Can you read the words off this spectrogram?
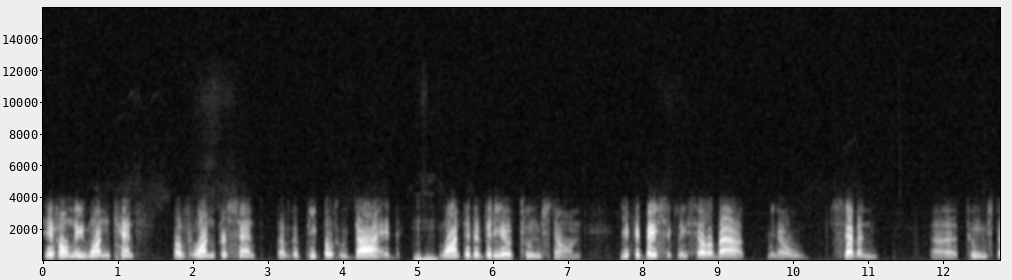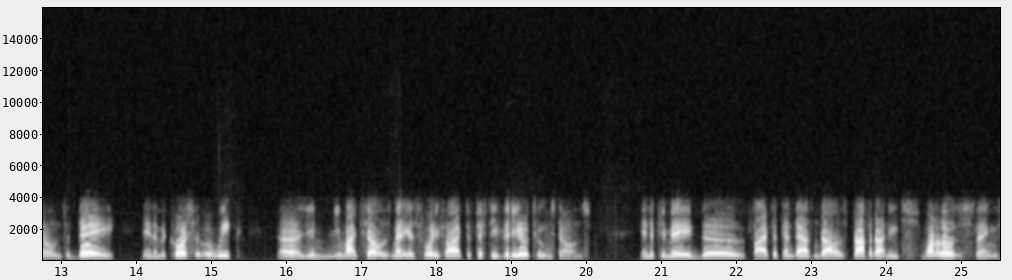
if only one tenth of 1% of the people who died Mm-hmm. wanted a video tombstone, you could basically sell about, you know, seven uh, tombstones a day. And in the course of a week, uh, you, you might sell as many as 45 to 50 video tombstones. And if you made uh, five to ten thousand dollars profit on each one of those things,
